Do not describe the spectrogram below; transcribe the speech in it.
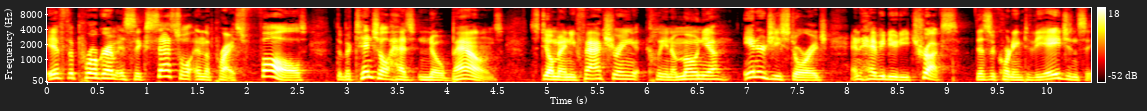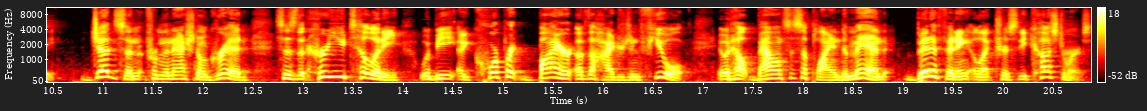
If the program is successful and the price falls, the potential has no bounds. Steel manufacturing, clean ammonia, energy storage, and heavy duty trucks, this according to the agency. Judson from the National Grid says that her utility would be a corporate buyer of the hydrogen fuel. It would help balance the supply and demand, benefiting electricity customers.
